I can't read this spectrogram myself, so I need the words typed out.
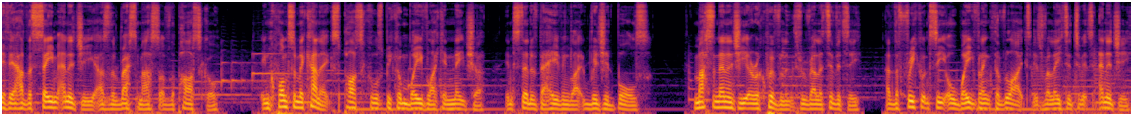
if it had the same energy as the rest mass of the particle. In quantum mechanics, particles become wave-like in nature, instead of behaving like rigid balls. Mass and energy are equivalent through relativity, and the frequency or wavelength of light is related to its energy,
